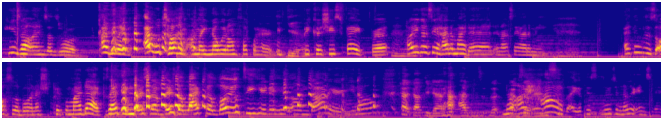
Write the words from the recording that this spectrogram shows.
He's out in his other world. I'd be like, I will tell him. I'm like, no, we don't fuck with her yeah. because she's fake, bruh. How Mhm. you gonna say hi to my dad and not say hi to me? Mhm. I think this is also a bone I should pick with my dad because I think there's some there's a lack of loyalty here to his own daughter. You know? Adopt your dad. I- the No, I have. Like this, there's another incident,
